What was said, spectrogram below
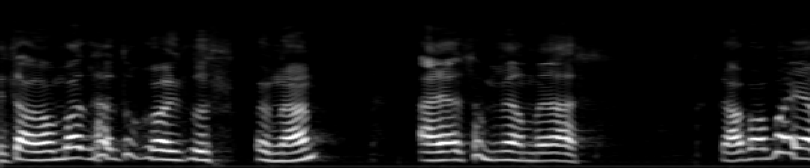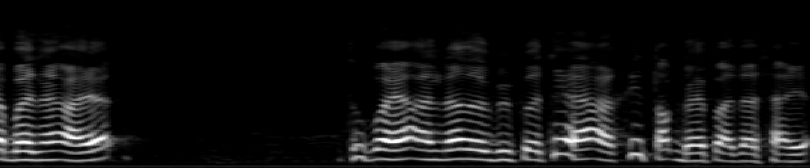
Kita lompat 1 Korintus 6 ayat 19. Gak apa-apa ya banyak ayat. Supaya Anda lebih percaya Alkitab daripada saya.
